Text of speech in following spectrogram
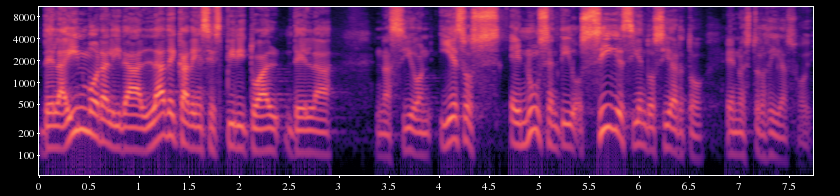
de la inmoralidad, la decadencia espiritual de la nación. Y eso en un sentido sigue siendo cierto en nuestros días hoy.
